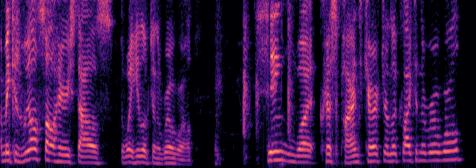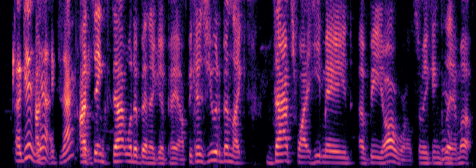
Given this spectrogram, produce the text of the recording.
I mean, because we all saw Harry Styles the way he looked in the real world. Seeing what Chris Pine's character looked like in the real world, again, I- yeah, exactly. I think that would have been a good payoff because you would have been like, that's why he made a VR world so he can glam up.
